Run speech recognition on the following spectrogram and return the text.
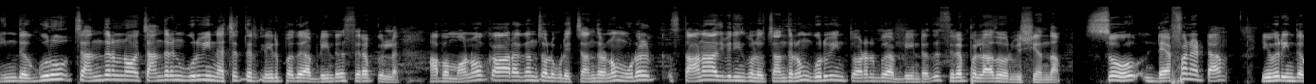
இந்த குரு சந்திரனோ சந்திரன் குருவின் நட்சத்திரத்தில் இருப்பது அப்படின்றது சிறப்பு இல்லை. அப்போ மனோகாரகன் சொல்லக்கூடிய சந்திரனும் உடல் ஸ்தானாதிபதினு சொல்ல சந்திரனும் குருவின் தொடர்பு அப்படின்றது சிறப்பு இல்லாத ஒரு விஷயந்தான் ஸோ டெஃபினட்டாக இவர் இந்த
